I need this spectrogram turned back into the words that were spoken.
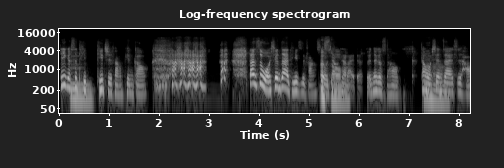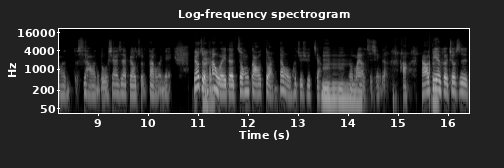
第一个是体、嗯体脂肪偏高，但是我现在的体脂肪是有降下来的，对那个时候，但我现嗯在是好很是好很多，现在是在标准范围内，标准对。范围的中高段，但我会继续降，嗯嗯我蛮有嗯自信的。好，然后第二个就是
